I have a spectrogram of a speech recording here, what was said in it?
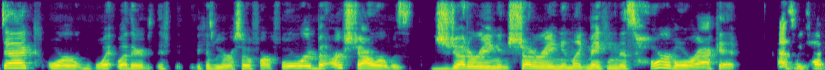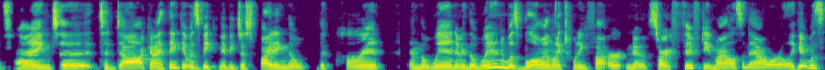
deck or wh- whether it's because we were so far forward, but our shower was juddering and shuddering and like making this horrible racket as we kept trying to to dock. And I think it was maybe just fighting the the current and the wind. I mean, the wind was blowing like 25 or no, sorry, 50 miles an hour. Like it was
